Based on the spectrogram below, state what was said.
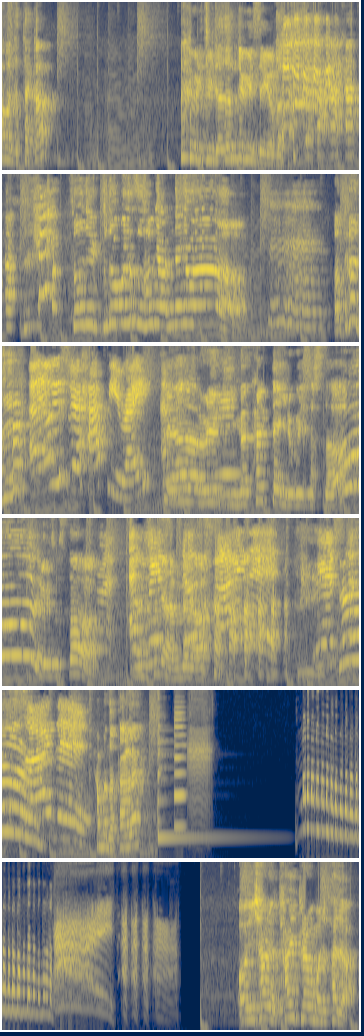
한 번 더 탈까? 우리 둘 다 손 들고 있어, 이거 봐. 손이 굳어버렸어, 손이 안 내려와! 어떡하지? least we're happy, right? 야, 우리 이거 탈 때 이러고 있었어. 아, 이러고 있었어. And 손이 we're 안 내려와. We're still excited. 한 번 더 탈래? 어, 이 샤를 트래블 먼저 타자.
